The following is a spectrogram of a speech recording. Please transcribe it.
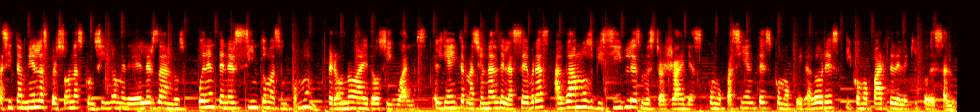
Así también las personas con síndrome de Ehlers-Danlos pueden tener síntomas en común, pero no hay dos iguales. El Día Internacional de las Cebras, hagamos visibles nuestras rayas como pacientes, como cuidadores y como parte del equipo de salud.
